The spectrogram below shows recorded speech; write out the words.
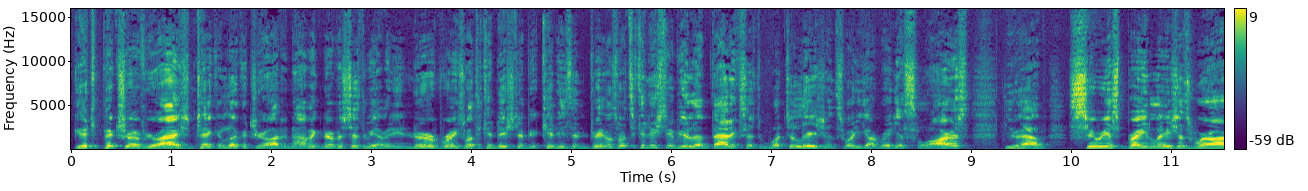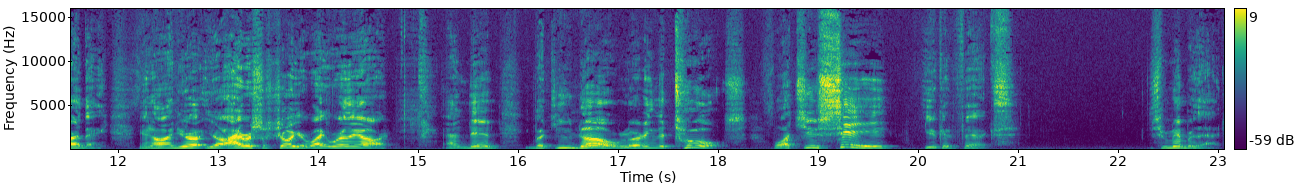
Get a picture of your eyes and take a look at your autonomic nervous system. Do you have any nerve rings? What's the condition of your kidneys and adrenals? What's the condition of your lymphatic system? What's your lesions? What do you got? Radii solaris? Do you have serious brain lesions? Where are they? You know, and your your iris will show you right where they are. And then, but you know, learning the tools. What you see, you can fix. Just remember that.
